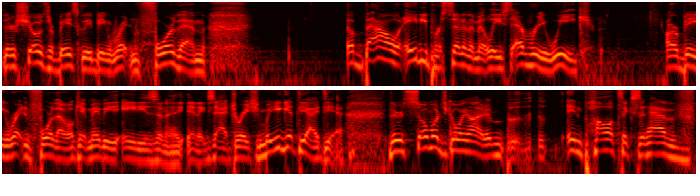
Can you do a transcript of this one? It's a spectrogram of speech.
their shows are basically being written for them. About eighty percent of them, at least every week are being written for them. Okay, maybe 80 is an, an, exaggeration, but you get the idea. There's so much going on in politics that have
